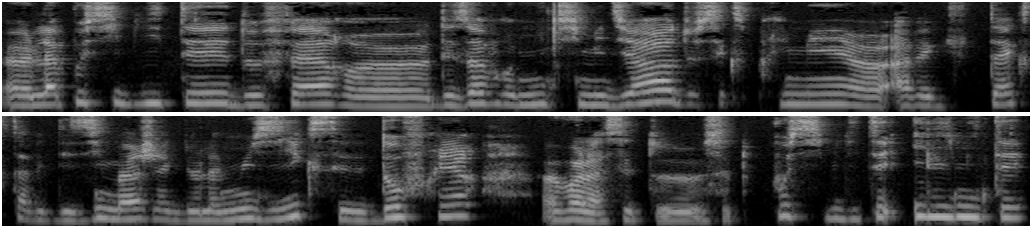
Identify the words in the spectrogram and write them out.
la possibilité de faire des œuvres multimédia, de s'exprimer avec du texte, avec des images, avec de la musique, c'est d'offrir voilà cette, cette possibilité illimitée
